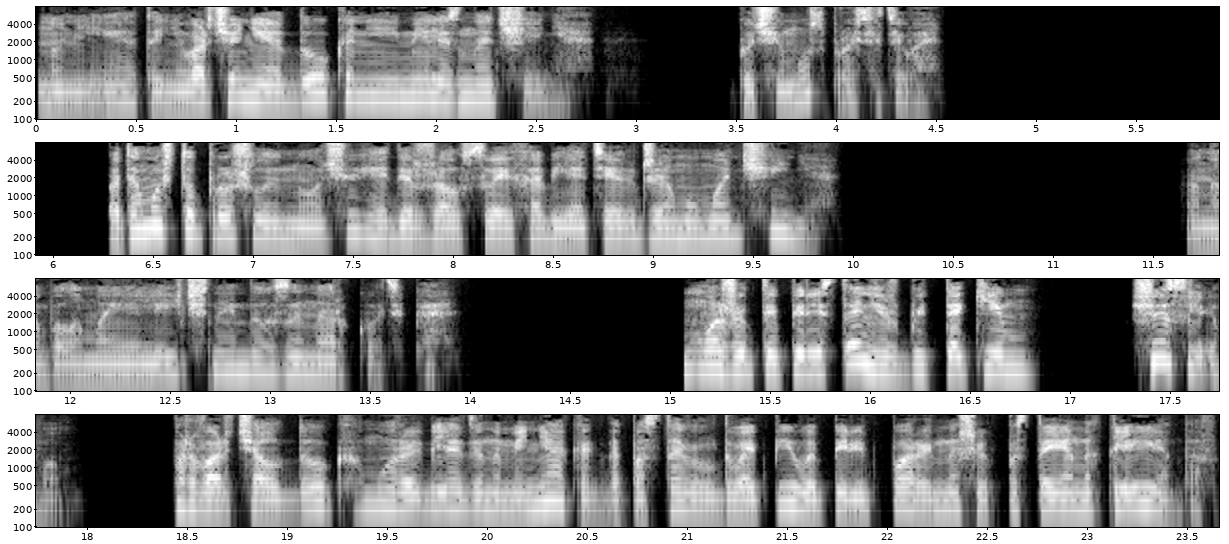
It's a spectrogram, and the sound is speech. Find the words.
Но ни это, ни ворчание Дока не имели значения. Почему, спросите вы? Потому что прошлой ночью я держал в своих объятиях Джему Манчини. Она была моей личной дозой наркотика. «Может, ты перестанешь быть таким счастливым?» — проворчал док, хмуро глядя на меня, когда поставил два пива перед парой наших постоянных клиентов.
